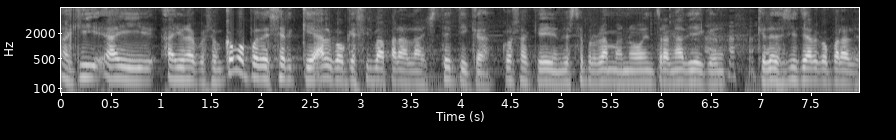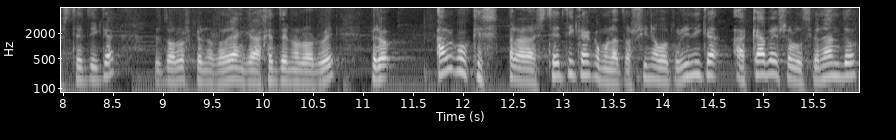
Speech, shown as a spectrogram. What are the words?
Aquí hay, hay una cuestión. ¿Cómo puede ser que algo que sirva para la estética, cosa que en este programa no entra nadie que, que necesite algo para la estética, de todos los que nos rodean, que la gente no los ve, pero algo que es para la estética, como la toxina botulínica, acabe solucionando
